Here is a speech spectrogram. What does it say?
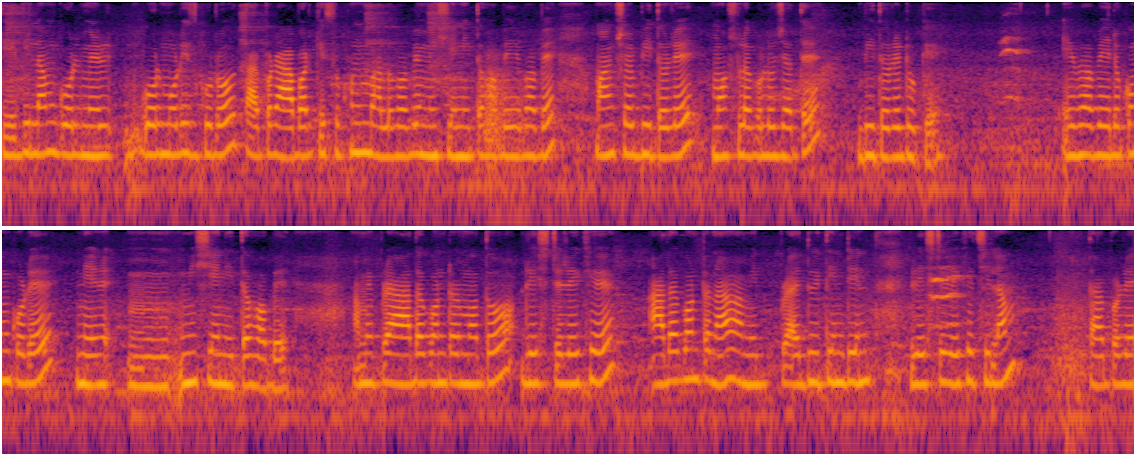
দিয়ে দিলাম গোলমের গোলমরিচ গুঁড়ো। তারপরে আবার কিছুক্ষণ ভালোভাবে মিশিয়ে নিতে হবে এভাবে মাংসের ভিতরে মশলাগুলো যাতে ভিতরে ঢুকে। এভাবে এরকম করে মিশিয়ে নিতে হবে। আমি প্রায় আধা ঘণ্টার মতো রেস্টে রেখে, আধা ঘণ্টা না, আমি প্রায় দুই তিন দিন রেস্টে রেখেছিলাম। তারপরে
